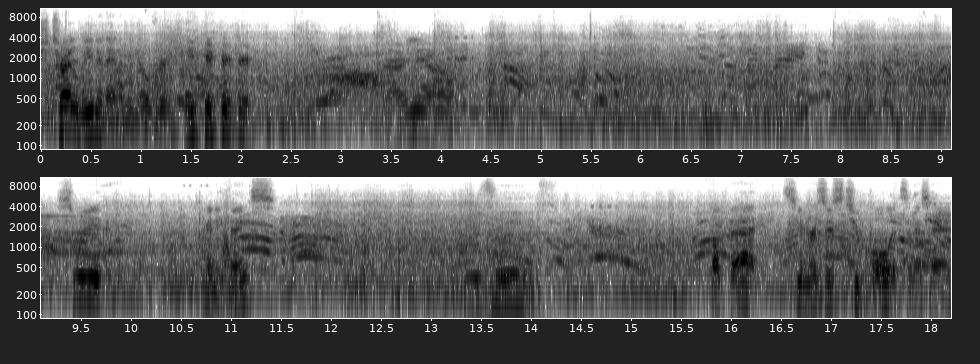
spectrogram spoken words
Should try to lead an enemy over here. There you Sweet. Many thanks. Fuck that. See him resist two bullets in his head.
